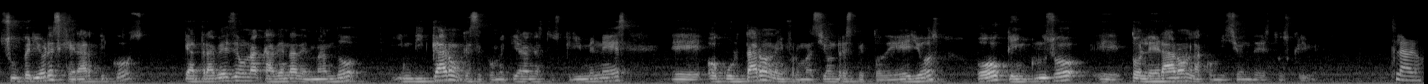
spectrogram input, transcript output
superiores jerárquicos que a través de una cadena de mando indicaron que se cometieran estos crímenes, eh, ocultaron la información respecto de ellos o que incluso eh, toleraron la comisión de estos crímenes. Claro.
